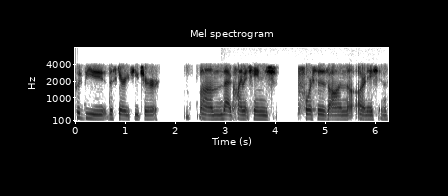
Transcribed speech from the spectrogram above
could be the scary future um, that climate change forces on our nation.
